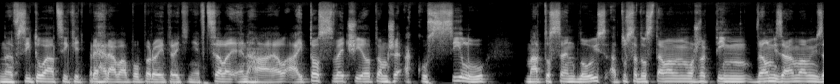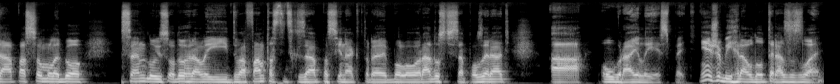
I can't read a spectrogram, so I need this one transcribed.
v situácii, keď prehráva po prvej tretine v celej NHL. Aj to svedčí o tom, že akú silu má to St. Louis a tu sa dostávame možno k tým veľmi zaujímavým zápasom, lebo St. Louis odohrali dva fantastické zápasy, na ktoré bolo radosť sa pozerať a O'Reilly je späť. Nie, že by hral doteraz zle,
